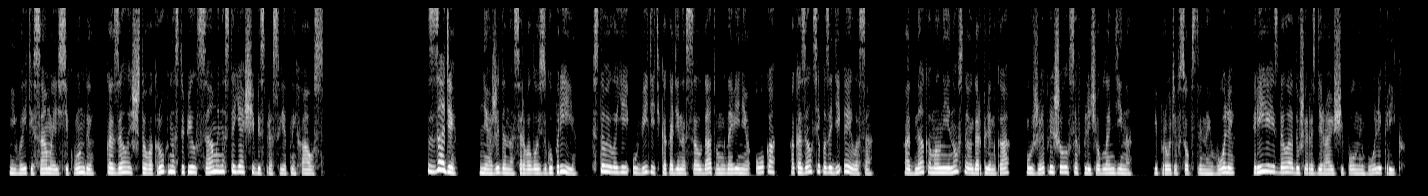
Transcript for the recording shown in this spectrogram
И в эти самые секунды казалось, что вокруг наступил самый настоящий беспросветный хаос. «Сзади!» — неожиданно сорвалось с губ Рии. Стоило ей увидеть, как один из солдат в мгновение ока оказался позади Эйлоса. Однако молниеносный удар клинка уже пришелся в плечо блондина, и против собственной воли Рия издала душераздирающий полный боли крик.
